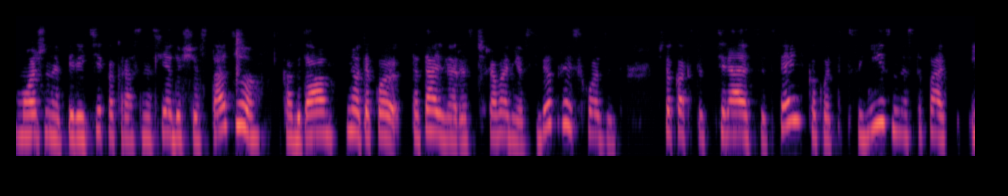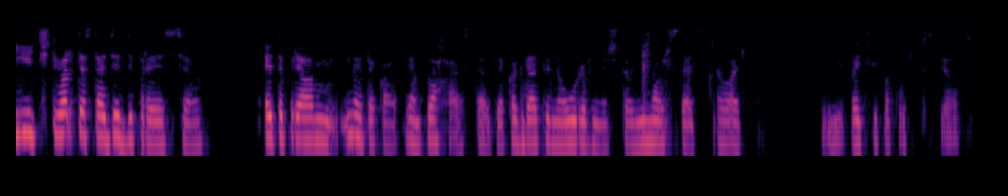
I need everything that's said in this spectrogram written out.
можно перейти как раз на следующую стадию, когда ну, такое тотальное разочарование в себе происходит, что как-то теряется цель, какой-то цинизм наступает. И четвертая стадия депрессия. Это прям, ну, такая прям плохая стадия, когда ты на уровне, что не можешь встать с кровати и пойти покушать сделать.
